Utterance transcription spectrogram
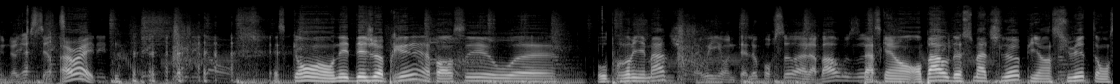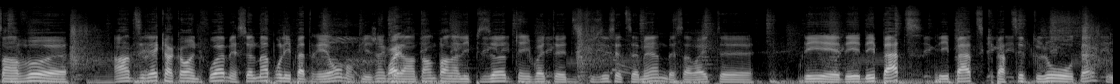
Une recette. Alright. Est-ce qu'on est déjà prêt à passer au, euh, au premier match? Ben oui, on était là pour ça à la base. Parce qu'on on parle de ce match-là, puis ensuite on s'en va euh, en direct encore une fois, mais seulement pour les Patreons. Donc les gens qui Ouais. vont entendre pendant l'épisode quand il va être euh, diffusé cette semaine, ben, ça va être euh, des, des, des Pats, des Pats qui participent toujours autant. Et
